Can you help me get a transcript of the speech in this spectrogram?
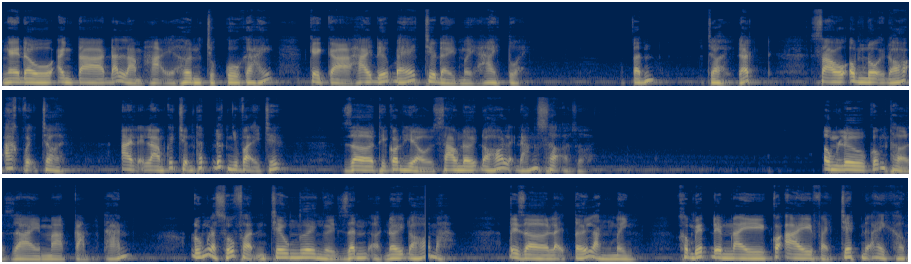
Nghe đầu anh ta đã làm hại hơn chục cô gái, kể cả hai đứa bé chưa đầy 12 tuổi. Tấn, trời đất, sao ông nội đó ác vậy trời? Ai lại làm cái chuyện thất đức như vậy chứ? Giờ thì con hiểu sao nơi đó lại đáng sợ rồi. Ông Lưu cũng thở dài mà cảm thán, đúng là số phận trêu ngươi người dân ở nơi đó mà. Bây giờ lại tới làng mình, không biết đêm nay có ai phải chết nữa hay không.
